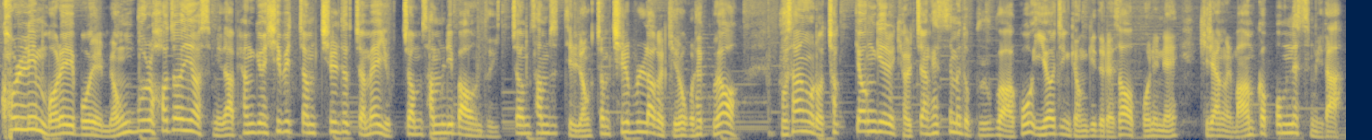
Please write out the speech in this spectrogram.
콜린 머레이 보일 명불 허전이었습니다. 평균 12.7득점에 6.3리바운드, 2.3스틸, 0.7블락을 기록을 했고요. 부상으로 첫 경기를 결장했음에도 불구하고 이어진 경기들에서 본인의 기량을 마음껏 뽐냈습니다.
